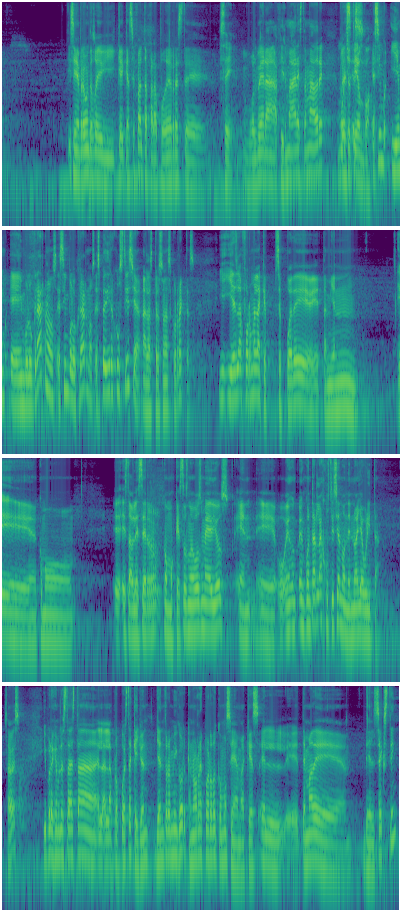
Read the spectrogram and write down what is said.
Y si me preguntas, oye, ¿y qué, qué hace falta para poder este, Sí. volver a firmar esta madre? Mucho es- tiempo. Es, y, eh, involucrarnos, es involucrarnos, es pedir justicia a las personas correctas. Y, y es la forma en la que se puede eh, también eh, como eh, establecer como que estos nuevos medios en, o en- encontrar la justicia en donde no hay ahorita, ¿sabes? Y por ejemplo está esta, la, la propuesta que yo en- ya entró en vigor, que no recuerdo cómo se llama, que es el eh, tema de, del sexting.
